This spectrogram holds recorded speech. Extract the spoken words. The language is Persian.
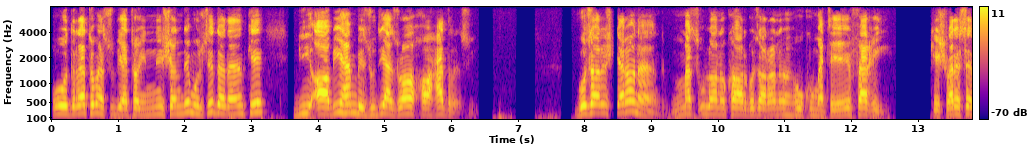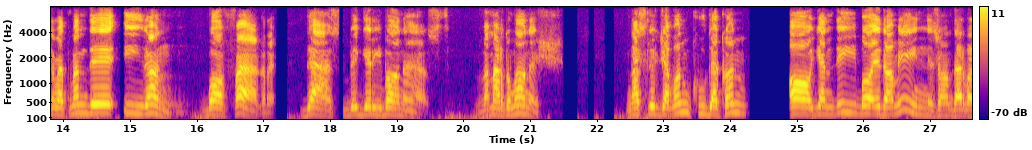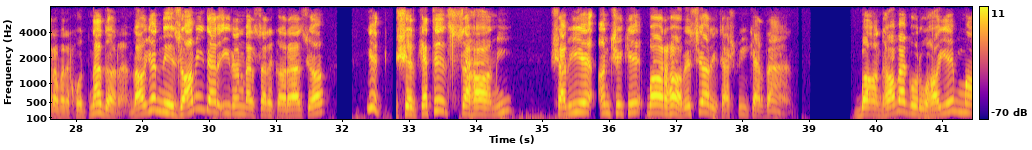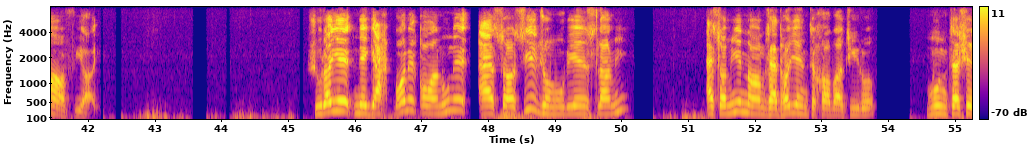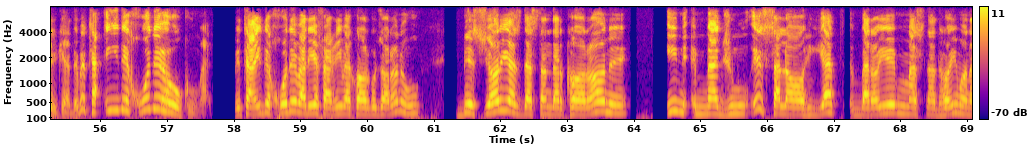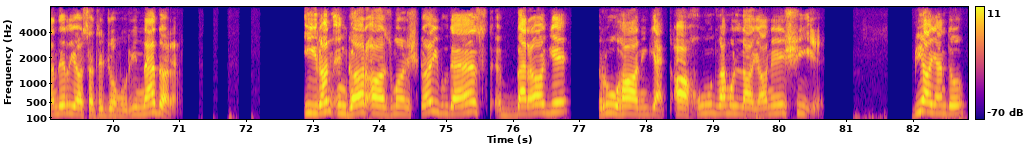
قدرت و مسئولیت های نشانده مجده دادند که بیابی هم به زودی از راه خواهد رسید. گزارشگرانند مسئولان و کارگزاران حکومت فقی کشور ثروتمند ایران با فقر دست به گریبان است. و مردمانش. نسل جوان کودکان آینده با ادامه این نظام در برابر خود ندارند. و آیا نظامی در ایران بر سر کار است یا یک شرکت سهامی شبیه آنچه که بارها بسیاری تشبیه کردند باندها و گروه های مافیایی. شورای نگهبان قانون اساسی جمهوری اسلامی اسامی نامزدهای انتخاباتی رو منتشر کرده. به تایید خود حکومت به تایید خود ولی فقیه و کارگزاران او بسیاری از دستندرکاران این مجموعه صلاحیت برای مسندهایی مانند ریاست جمهوری ندارند. ایران انگار آزمایشگاهی بوده است برای روحانیت آخوند و ملایان شیعه. بیایند و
